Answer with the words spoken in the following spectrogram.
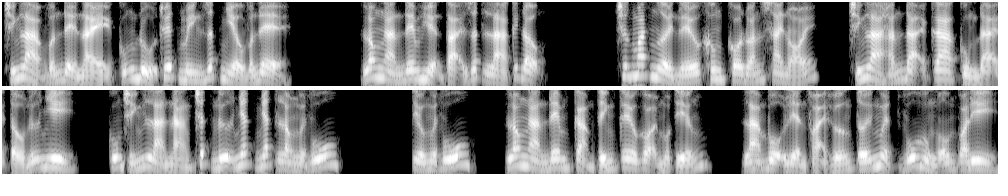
chính là vấn đề này cũng đủ thuyết minh rất nhiều vấn đề. Long ngàn đêm hiện tại rất là kích động. Trước mắt người nếu không có đoán sai nói, chính là hắn đại ca cùng đại tẩu nữ nhi, cũng chính là nàng chất nữ nhất nhất Long Nguyệt Vũ. Tiểu Nguyệt Vũ, Long ngàn đêm cảm tính kêu gọi một tiếng, làm bộ liền phải hướng tới Nguyệt Vũ hùng ôm qua đi.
